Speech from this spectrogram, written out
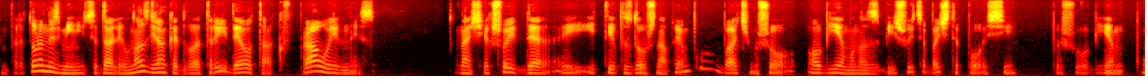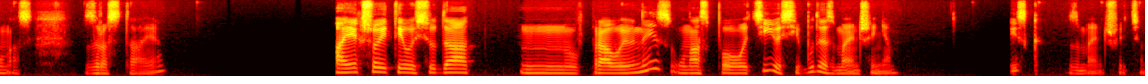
Температура не змінюється. Далі у нас ділянка 2,3 йде отак, вправо і вниз. Значить, якщо йде йти вздовж напрямку, бачимо, що об'єм у нас збільшується. Бачите, по осі. Пишу, об'єм у нас зростає. А якщо йти ось сюди, вправо і вниз, у нас по цій осі буде зменшення. Тиск зменшується.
